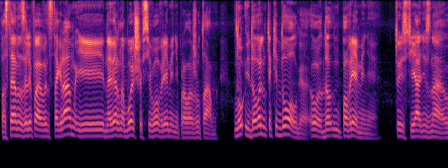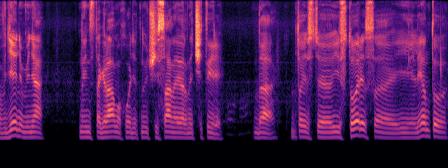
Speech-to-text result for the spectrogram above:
Постоянно залипаю в Инстаграм и, наверное, больше всего времени провожу там. Ну и довольно-таки долго, о, до, по времени. То есть я не знаю, в день у меня на Инстаграм уходит, ну, часа, наверное, четыре. Да. То есть э, и сторис, э, и ленту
